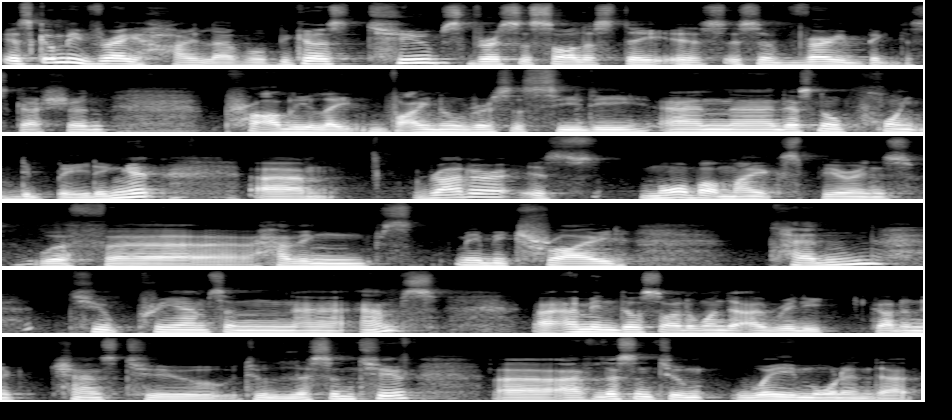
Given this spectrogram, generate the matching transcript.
It's going to be very high level because tubes versus solid state is, is a very big discussion, probably like vinyl versus CD, and uh, there's no point debating it. Um, rather, it's more about my experience with uh, having maybe tried 10 tube preamps and uh, amps. I mean, those are the ones that I really gotten a chance to to listen to. Uh, I've listened to way more than that.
